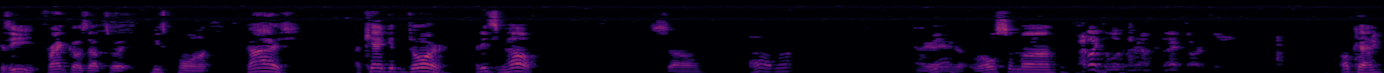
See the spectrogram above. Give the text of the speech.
Cause he Frank goes up to it. He's pulling it. Guys, I can't get the door. I need some help. So Oh, I'm not. okay, roll some. uh I'd like to look around because I have dark vision. Okay,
